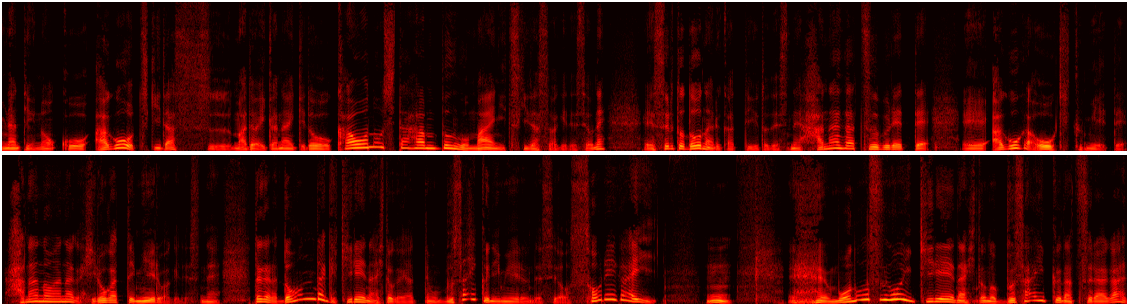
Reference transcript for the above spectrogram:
なんていうのこう、顎を突き出すまではいかないけど、顔の下半分を前に突き出すわけですよね。えーするとどうなるかっていうとですね、鼻が潰れて、えー顎が大きく見えて、鼻の穴が広がって見えるわけですね。だから、どんだけ綺麗な人がやっても、ブサイクに見えるんですよ。それがいい。うん。えーものすごい綺麗な人のブサイクな面が、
